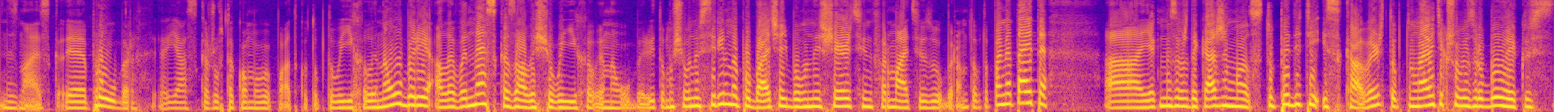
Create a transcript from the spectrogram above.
Не знаю, е, про Uber, я скажу в такому випадку. Тобто ви їхали на Uber, але ви не сказали, що ви їхали на Uber, тому що вони все рівно побачать, бо вони шерять цю інформацію з Uber. Тобто, пам'ятайте, а, як ми завжди кажемо, stupidity is covered. Тобто, навіть якщо ви зробили якусь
